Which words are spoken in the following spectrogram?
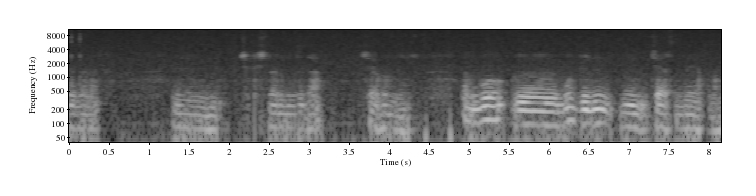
yazarak e, çıkışlarımızı da şey yapabiliyoruz. Tabii bu e, bu günün e, içerisinde yapılan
